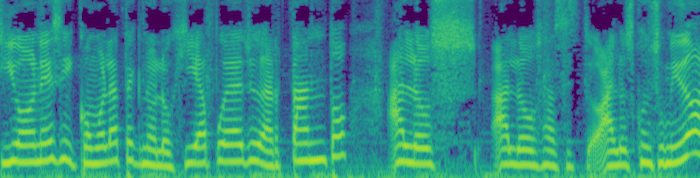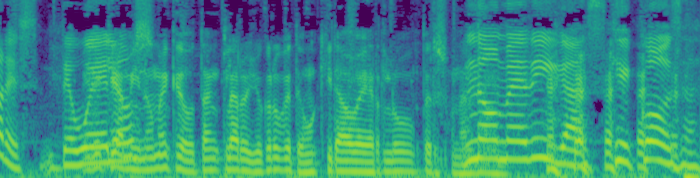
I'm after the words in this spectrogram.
y cómo la tecnología puede ayudar tanto a los a los a los consumidores de vuelos. que a mí no me quedó tan claro, yo creo que tengo que ir a verlo personalmente. No me digas, qué cosa.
